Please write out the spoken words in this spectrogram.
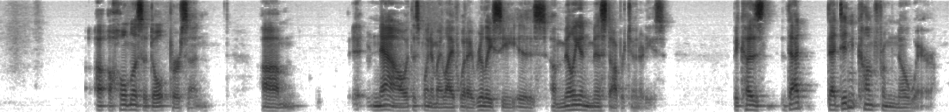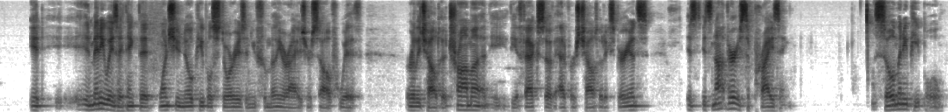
a, a homeless adult person um, now, at this point in my life, what I really see is a million missed opportunities because that that didn't come from nowhere. It, in many ways, I think that once you know people's stories and you familiarize yourself with early childhood trauma and the, the effects of adverse childhood experience, it's, it's not very surprising. So many people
